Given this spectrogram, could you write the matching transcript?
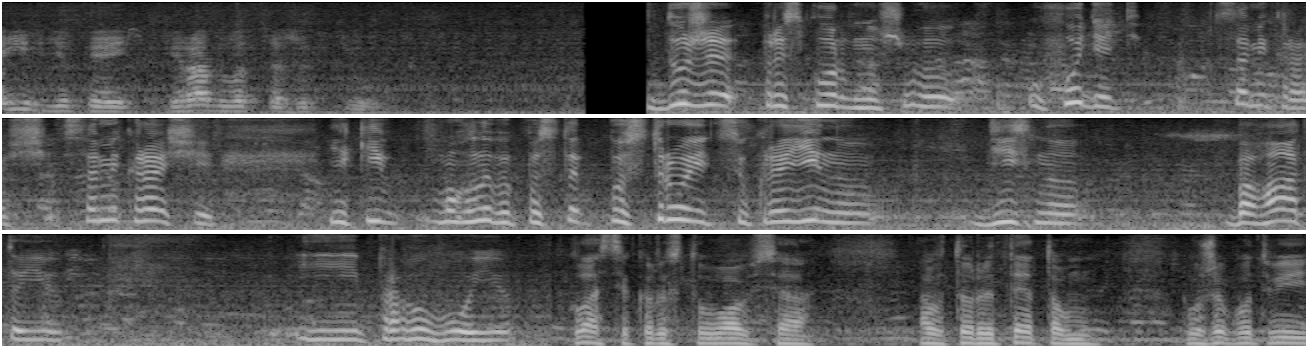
Своїх дітей і радуватися життю. Дуже прискорбно, що уходять самі кращі, самі кращі, які могли би построїти цю країну дійсно багатою і правовою. В класі користувався авторитетом вже по, твій,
